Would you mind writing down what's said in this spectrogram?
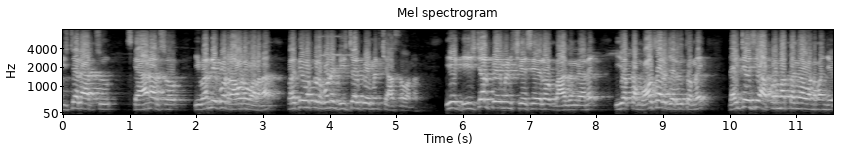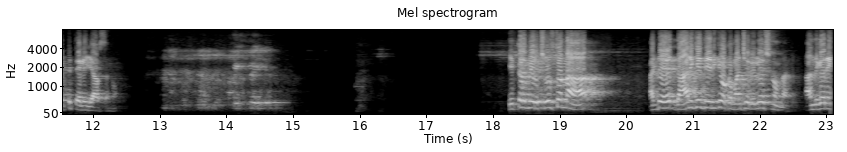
డిజిటల్ యాప్స్ స్కానర్స్ ఇవన్నీ కూడా రావడం వలన ప్రతి ఒక్కరు కూడా డిజిటల్ పేమెంట్ చేస్తామన్నారు ఈ డిజిటల్ పేమెంట్ చేసేలో భాగంగానే ఈ యొక్క మోసాలు జరుగుతున్నాయి. దయచేసి అప్రమత్తంగా ఉండమని చెప్పి తెలియజేస్తున్నాం. ఇక్కడ మీరు చూస్తున్న అంటే దానికి దీనికి ఒక మంచి రిలేషన్ ఉందండి. అందుకని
